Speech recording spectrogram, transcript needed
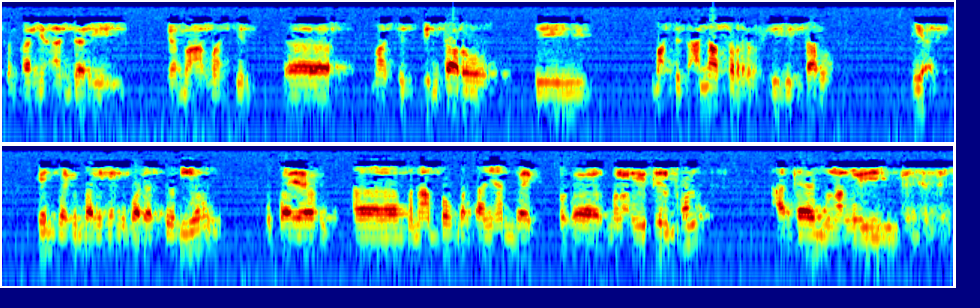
pertanyaan dari jamaah masjid uh, Masjid Bintaro di Masjid An-Nasr di Bintaro. Ya, mungkin saya kembalikan kepada studio supaya uh, menampung pertanyaan baik uh, melalui telepon atau melalui SMS.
